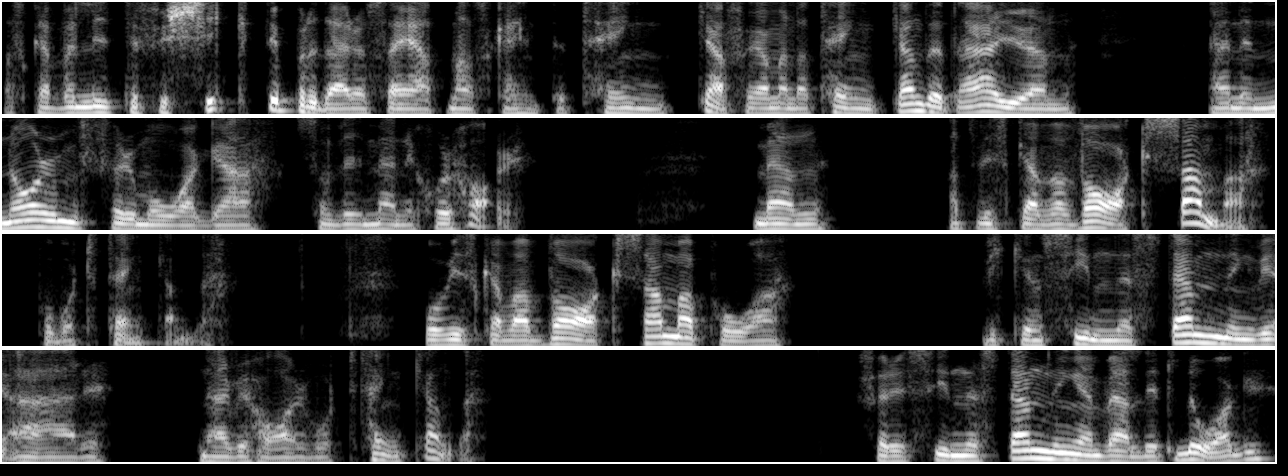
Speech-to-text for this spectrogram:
man ska vara lite försiktig på det där och säga att man ska inte tänka. För jag menar, tänkandet är ju en, en enorm förmåga som vi människor har. Men att vi ska vara vaksamma på vårt tänkande. Och vi ska vara vaksamma på vilken sinnesstämning vi är när vi har vårt tänkande. För är sinnesstämningen väldigt låg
